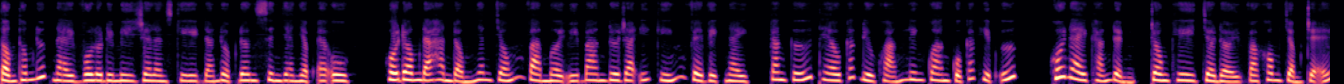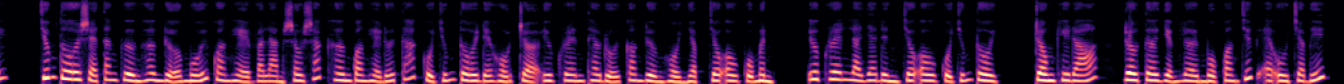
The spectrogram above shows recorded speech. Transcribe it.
Tổng thống nước này Volodymyr Zelensky đã nộp đơn xin gia nhập EU. Hội đồng đã hành động nhanh chóng và mời Ủy ban đưa ra ý kiến về việc này, căn cứ theo các điều khoản liên quan của các hiệp ước. Khối này khẳng định, trong khi chờ đợi và không chậm trễ, chúng tôi sẽ tăng cường hơn nữa mối quan hệ và làm sâu sắc hơn quan hệ đối tác của chúng tôi để hỗ trợ Ukraine theo đuổi con đường hội nhập châu Âu của mình. Ukraine là gia đình châu Âu của chúng tôi. Trong khi đó, Reuters dẫn lời một quan chức EU cho biết,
